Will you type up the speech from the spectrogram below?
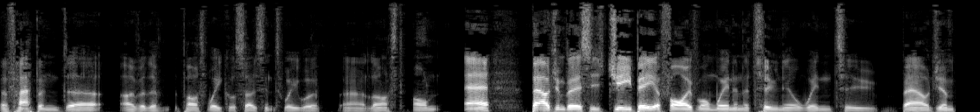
have happened uh, over the, the past week or so since we were uh, last on air. Belgium versus GB, a 5-1 win and a 2-0 win to Belgium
